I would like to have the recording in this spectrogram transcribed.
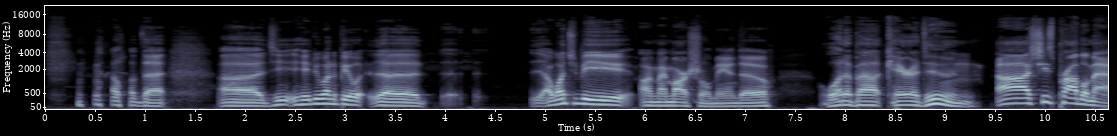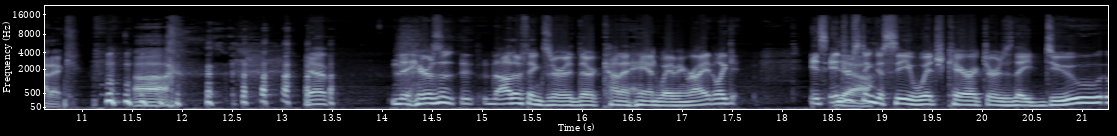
I love that. Uh, do you, who do you want to be? Uh, I want you to be on my marshal, Mando. What about Cara Dune? Ah, she's problematic. uh, yeah. The- Here's a, the other things are they're kind of hand waving, right? Like it's interesting Yeah. to see which characters they do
